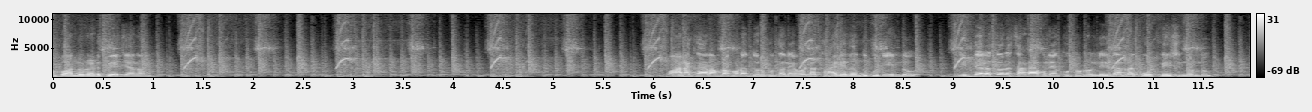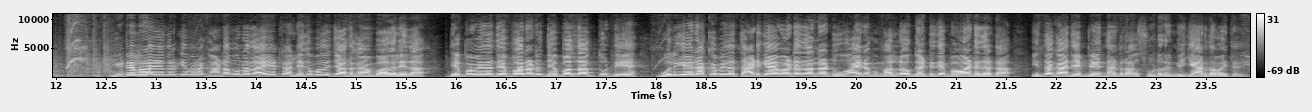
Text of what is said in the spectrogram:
బండ్లు నడిపే జనం. వానకాలంలో కూడా దొరుకుతలేవట తాగేదందుకు నీళ్ళు. బిందెలతోనే సడాకులు ఎక్కుతున్నారు లీడర్ల కోట్లేసినోళ్ళు. ఈటెల రాజేందర్కి ఏమైనా గండమున్నదా ఎట్లా? లేకపోతే జాతకమే బాగలేదా? దెబ్బ మీద దెబ్బ అన్నట్టు దెబ్బలు తాకుతుంటే మూలిగే నక్క మీద తాటికాయ పడ్డది అన్నట్టు ఆయనకు మళ్ళీ గట్టి దెబ్బ పడ్డదట. ఇంతకా దెబ్బ ఏందంటారా? చూడురు మీకే అర్థమవుతుంది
